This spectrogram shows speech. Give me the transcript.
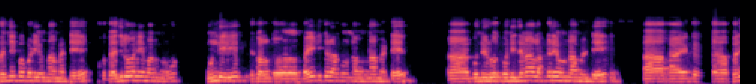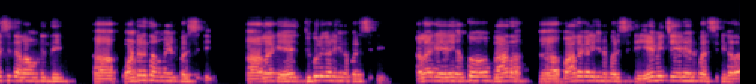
బంధింపబడి ఉన్నామంటే ఒక గదిలోనే మనము ఉండి బయటికి రాకుండా ఉన్నామంటే ఆ కొన్ని కొన్ని దినాలు అక్కడే ఉన్నామంటే ఆ ఆ యొక్క పరిస్థితి ఎలా ఉంటుంది? ఆ ఒంటరితనమైన పరిస్థితి అలాగే దిగులు కలిగిన పరిస్థితి అలాగే ఎంతో బాధ బాధ కలిగిన పరిస్థితి ఏమీ చేయలేని పరిస్థితి కదా.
